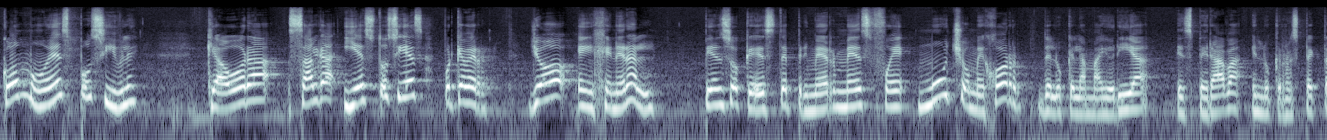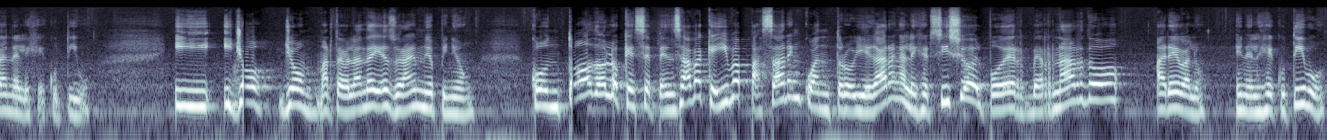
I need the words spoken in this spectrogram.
cómo es posible que ahora salga, y esto sí es, porque a ver, yo en general pienso que este primer mes fue mucho mejor de lo que la mayoría esperaba en lo que respecta en el Ejecutivo. Y, yo, yo, Marta Yolanda Díaz Durán, en mi opinión, con todo lo que se pensaba que iba a pasar en cuanto llegaran al ejercicio del poder, Bernardo Arevalo en el Ejecutivo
